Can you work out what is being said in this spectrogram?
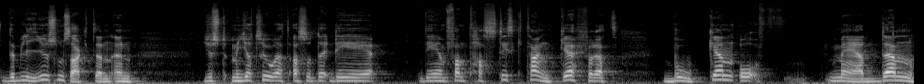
det blir ju som sagt en... en just, men jag tror att alltså det, det, är, det är en fantastisk tanke för att boken och med den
